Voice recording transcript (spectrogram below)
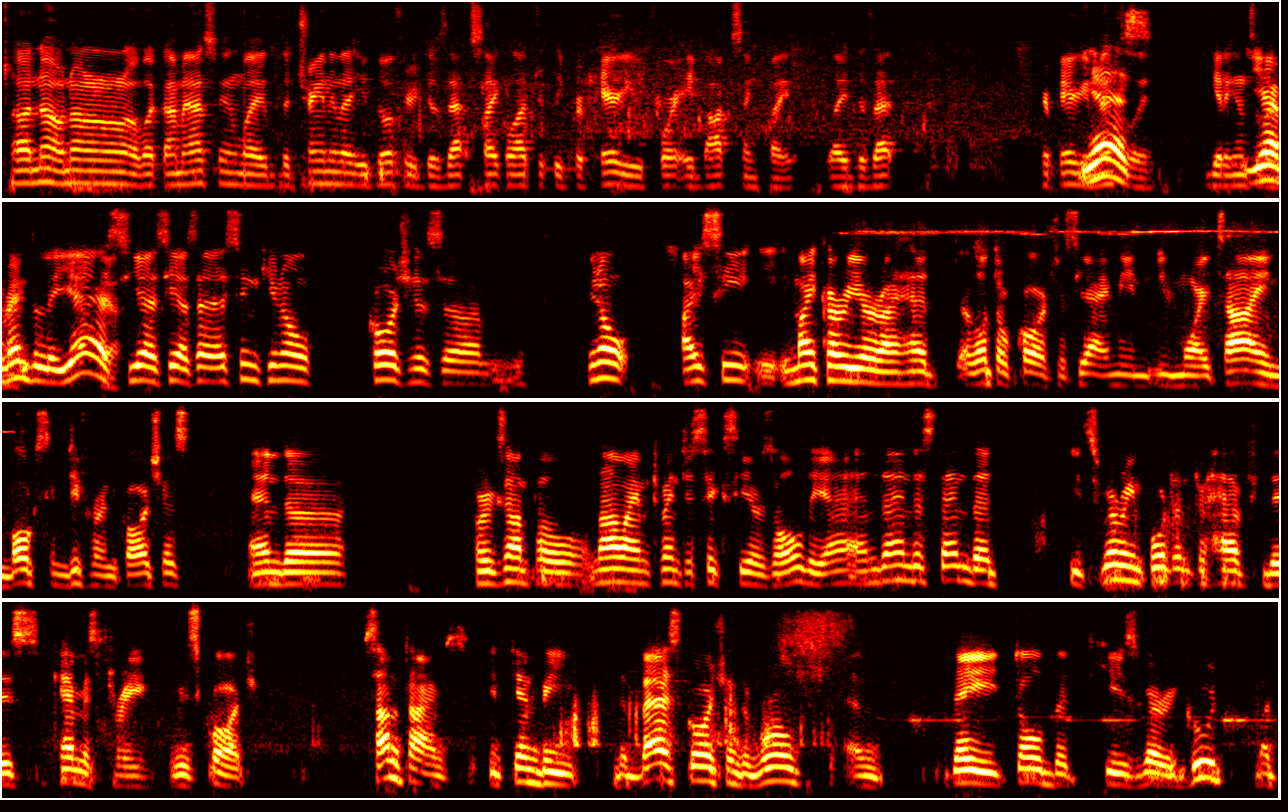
Uh, no, no, no, no, no. Like I'm asking, like the training that you go through, does that psychologically prepare you for a boxing fight? Like, does that prepare you Yes. mentally getting into yeah mentally. Yes yes yes. I I think you know coaches um, you know i see in my career i had a lot of coaches. Yeah i mean in muay thai in boxing different coaches. And uh, for example now i'm 26 years old yeah and i understand that it's very important to have this chemistry with coach. Sometimes it can be the best coach in the world and they told that he is very good but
